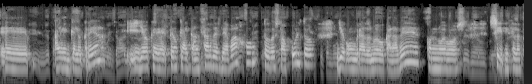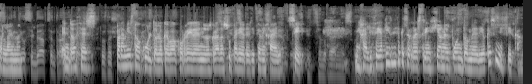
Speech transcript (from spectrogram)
eh, alguien que lo crea y yo que tengo que alcanzar desde abajo, todo está oculto, llego a un grado nuevo cada vez, con nuevos... Sí, dice el doctor Lyman. Entonces, para mí está oculto lo que va a ocurrir en los grados superiores, dice Mijael. Sí. Mijael dice, y aquí dice que se restringió en el punto medio. ¿Qué significa?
